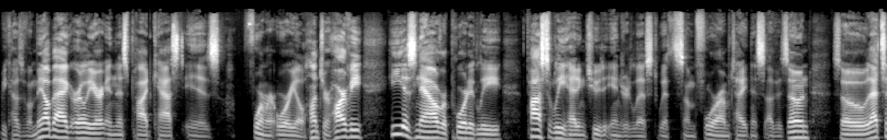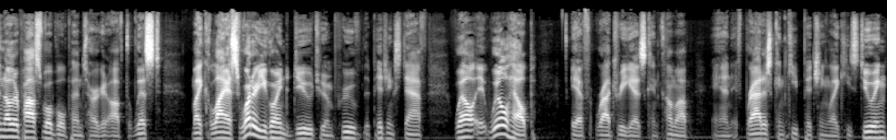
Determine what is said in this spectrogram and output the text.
because of a mailbag earlier in this podcast is former Oriole Hunter Harvey. He is now reportedly possibly heading to the injured list with some forearm tightness of his own. So that's another possible bullpen target off the list. Mike Elias, what are you going to do to improve the pitching staff? Well, it will help if Rodriguez can come up and if Bradish can keep pitching like he's doing,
